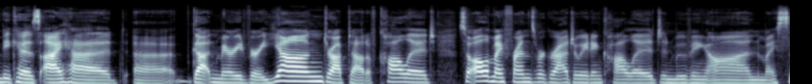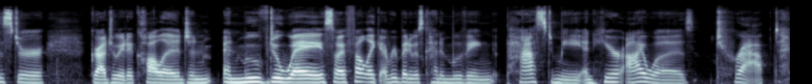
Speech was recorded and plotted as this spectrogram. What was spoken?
because I had uh, gotten married very young, dropped out of college. So all of my friends were graduating college and moving on. My sister graduated college and and moved away. So I felt like everybody was kind of moving past me, and here I was trapped.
